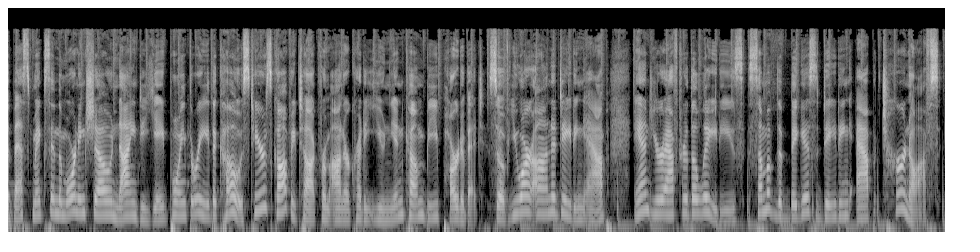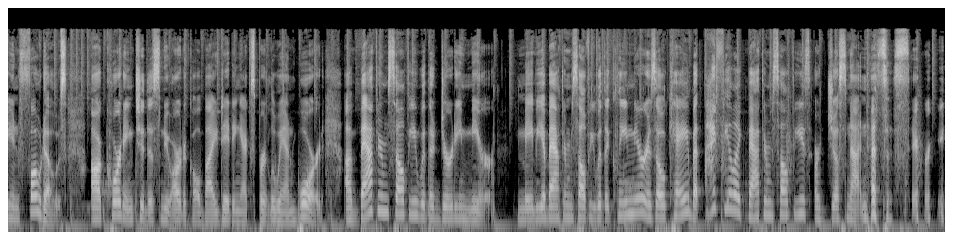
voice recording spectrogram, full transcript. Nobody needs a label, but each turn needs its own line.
The best mix in the morning show, 98.3 The Coast. Here's Coffee Talk from Honor Credit Union. Come be part of it. So, if you are on a dating app and you're after the ladies, some of the biggest dating app turnoffs in photos, according to this new article by dating expert Luann Ward, a bathroom selfie with a dirty mirror. Maybe a bathroom selfie with a clean mirror is okay, but I feel like bathroom selfies are just not necessary.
